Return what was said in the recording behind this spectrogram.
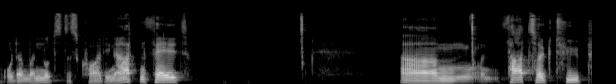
oder man nutzt das Koordinatenfeld. Ähm, Fahrzeugtyp,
